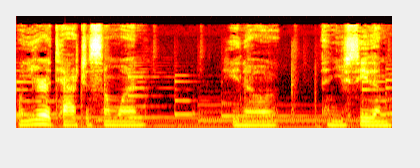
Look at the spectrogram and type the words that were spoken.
when you're attached to someone, you know, and you see them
